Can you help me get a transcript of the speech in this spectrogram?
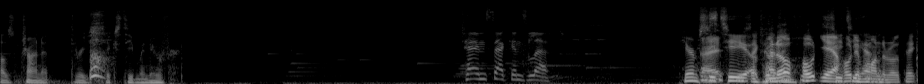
I was trying to 360 maneuver. 10 seconds left. Here I'm Alright, CT of Sykkuno, heaven. hold. Yeah, CT hold him on the rotate.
